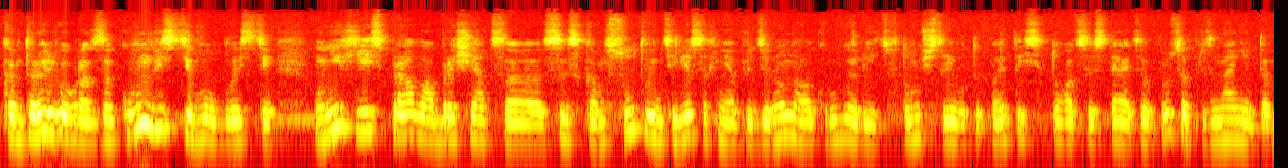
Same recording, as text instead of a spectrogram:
контролера законности в области, у них есть право обращаться с иском в суд в интересах неопределенного круга лиц, в том числе вот и по этой ситуации ставить вопрос о признании, там,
